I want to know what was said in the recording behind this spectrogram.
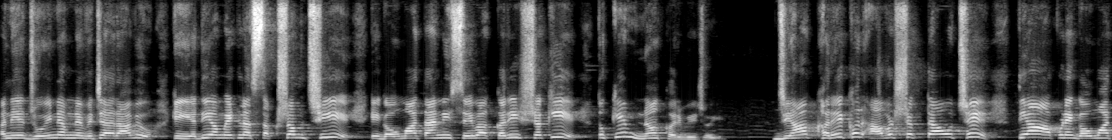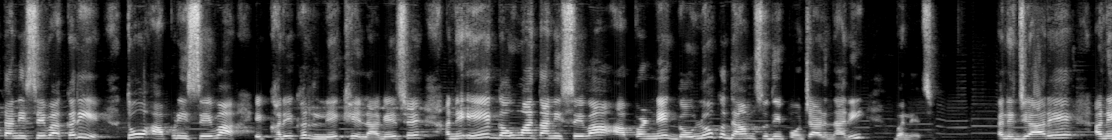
અને એ જોઈને અમને વિચાર આવ્યો કે યદિ અમે એટલા સક્ષમ છીએ કે ગૌમાતાની સેવા કરી શકીએ, તો કેમ ન કરવી જોઈએ? જ્યાં ખરેખર આવશ્યકતાઓ છે, ત્યાં આપણે ગૌમાતાની સેવા કરીએ, તો આપણી સેવા એ ખરેખર લેખે લાગે છે અને એ ગૌમાતાની સેવા આપણને ગૌલોક ધામ સુધી પહોંચાડનારી બને છે. અને જ્યારે અને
